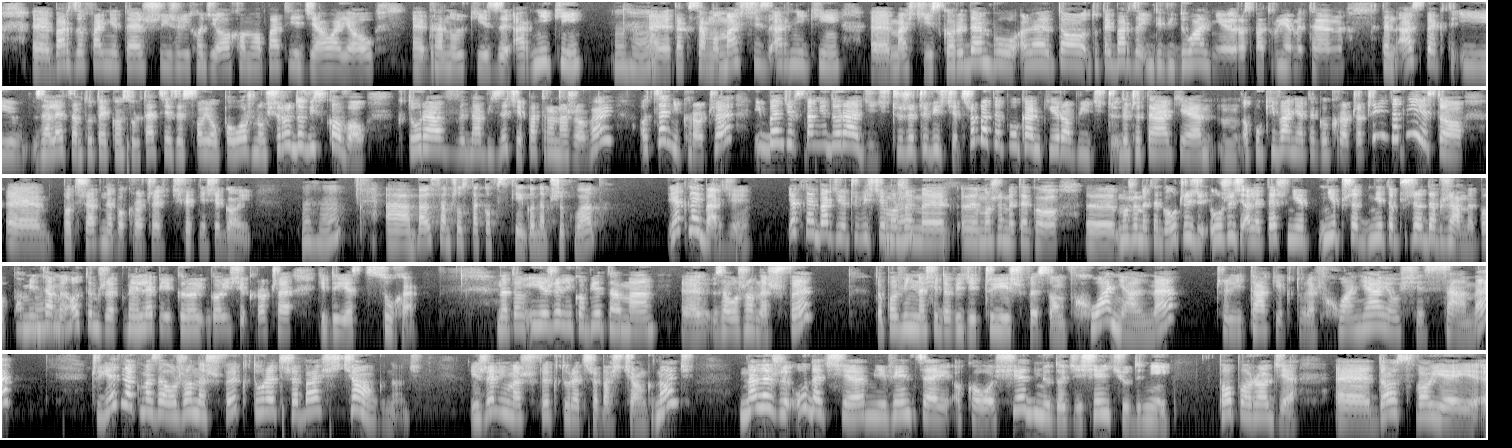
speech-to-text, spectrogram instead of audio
Y, bardzo fajnie też, jeżeli chodzi o homeopatię, działają y, granulki z arniki, Mhm. Tak samo maści z arniki, maści z kory dębu, ale to tutaj bardzo indywidualnie rozpatrujemy ten, ten aspekt i zalecam tutaj konsultację ze swoją położną środowiskową, która w, na wizycie patronażowej oceni krocze i będzie w stanie doradzić, czy rzeczywiście trzeba te płukanki robić, czy, czy takie mm, opłukiwania tego krocza, czyli tak nie jest to e, potrzebne, bo krocze świetnie się goi. Mhm. A balsam Szostakowskiego na przykład? Jak najbardziej. Jak najbardziej oczywiście mhm. możemy, y, możemy, tego, y, możemy tego uczyć, użyć, ale też nie, nie, przed, nie to przedabrzamy, bo pamiętamy mhm. o tym, że najlepiej goi się krocze, kiedy jest suche. Natomiast jeżeli kobieta ma e, założone szwy, to powinna się dowiedzieć, czy jej szwy są wchłanialne, czyli takie, które wchłaniają się same, czy jednak ma założone szwy, które trzeba ściągnąć. Jeżeli ma szwy, które trzeba ściągnąć, należy udać się mniej więcej około 7 do 10 dni po porodzie e, do swojej e,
